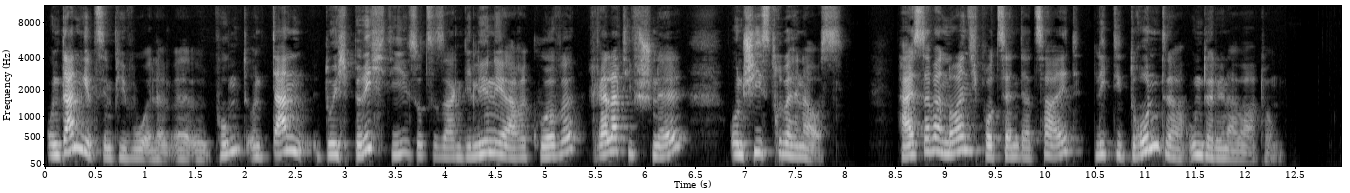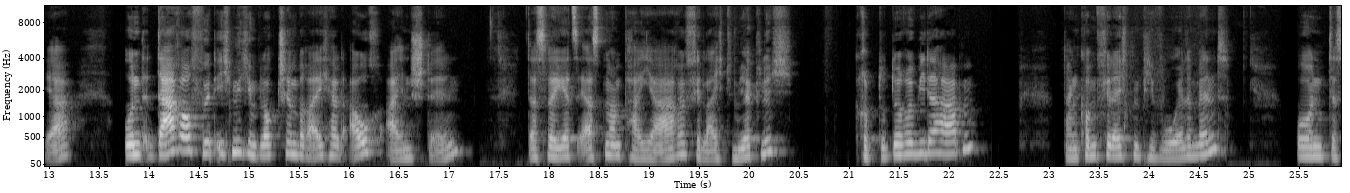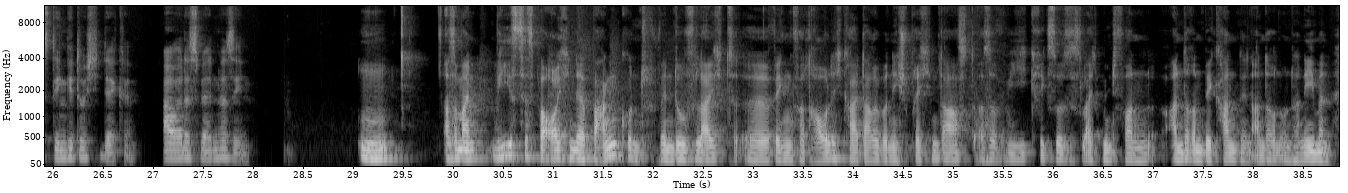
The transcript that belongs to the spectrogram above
Und dann gibt es den Pivot-Punkt äh, und dann durchbricht die sozusagen die lineare Kurve relativ schnell und schießt drüber hinaus. Heißt aber, 90% der Zeit liegt die drunter unter den Erwartungen. Ja. Und darauf würde ich mich im Blockchain-Bereich halt auch einstellen, dass wir jetzt erstmal ein paar Jahre vielleicht wirklich Kryptodürre wieder haben. Dann kommt vielleicht ein Pivot-Element und das Ding geht durch die Decke. Aber das werden wir sehen. Mhm. Also mein, wie ist das bei euch in der Bank und wenn du vielleicht äh, wegen Vertraulichkeit darüber nicht sprechen darfst, also wie kriegst du das vielleicht mit von anderen Bekannten in anderen Unternehmen?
